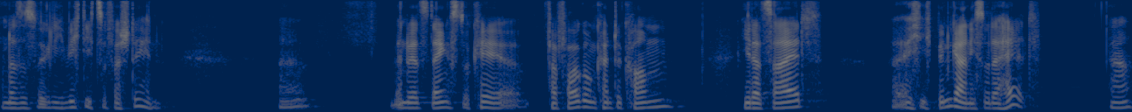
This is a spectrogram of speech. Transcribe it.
Und das ist wirklich wichtig zu verstehen. Äh, wenn du jetzt denkst, okay, Verfolgung könnte kommen, jederzeit, äh, ich, ich bin gar nicht so der Held. Ja?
